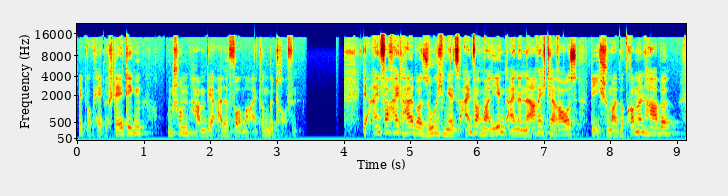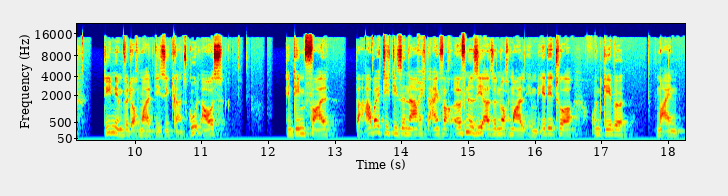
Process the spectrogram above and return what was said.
mit OK bestätigen und schon haben wir alle Vorbereitungen getroffen. Der Einfachheit halber suche ich mir jetzt einfach mal irgendeine Nachricht heraus, die ich schon mal bekommen habe. Die nehmen wir doch mal, die sieht ganz gut aus. In dem Fall bearbeite ich diese Nachricht einfach, öffne sie also nochmal im Editor und gebe mein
